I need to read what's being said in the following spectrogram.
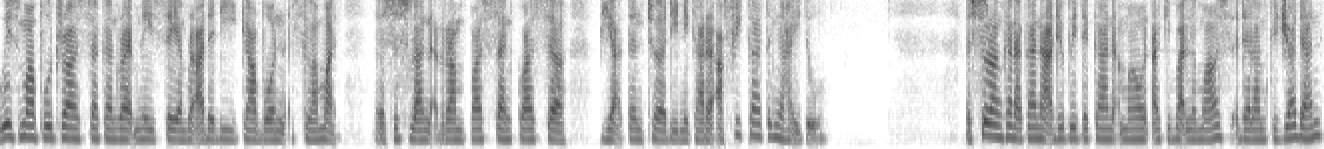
Wisma Putra Sakan Rakyat Malaysia yang berada di Gabon selamat eh, susulan rampasan kuasa pihak tentera di negara Afrika Tengah itu. Seorang kanak-kanak diberitakan maut akibat lemas dalam kejadian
